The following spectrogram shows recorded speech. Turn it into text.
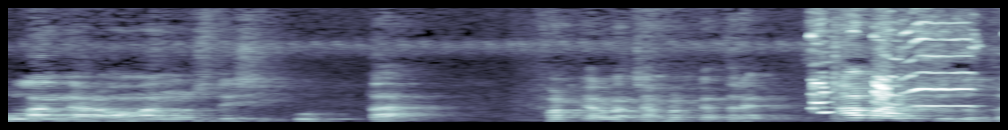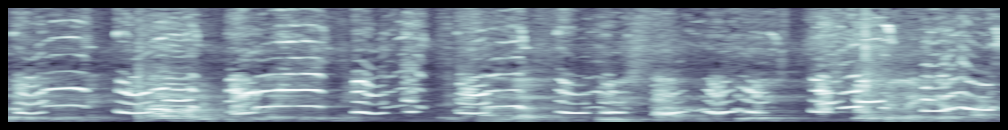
উলাঙ্গার, অমানুষ, দেশি কুত্তা, ফটকার বাচ্চা, ফটকা ধরে আবার একটু ধরে করে নে, আবার একটু ধরে করে নে। সানগ্লাস পুলিশ না তুই চোখে লেগে থাক।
